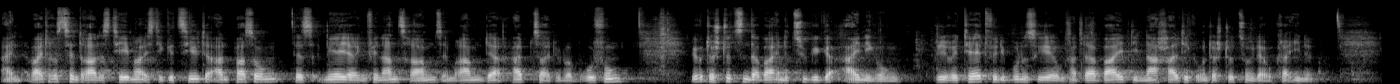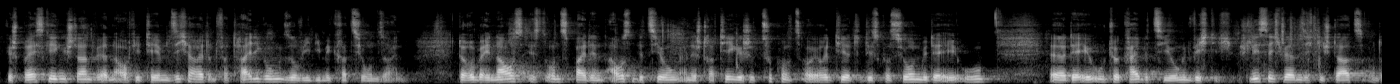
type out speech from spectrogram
Ein weiteres zentrales Thema ist die gezielte Anpassung des mehrjährigen Finanzrahmens im Rahmen der Halbzeitüberprüfung. Wir unterstützen dabei eine zügige Einigung. Priorität für die Bundesregierung hat dabei die nachhaltige Unterstützung der Ukraine. Gesprächsgegenstand werden auch die Themen Sicherheit und Verteidigung sowie die Migration sein. Darüber hinaus ist uns bei den Außenbeziehungen eine strategische, zukunftsorientierte Diskussion mit der EU, äh, der EU-Türkei-Beziehungen wichtig. Schließlich werden sich die Staats- und,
